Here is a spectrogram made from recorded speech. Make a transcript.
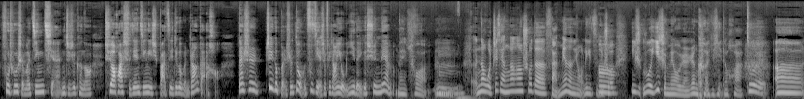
付出什么金钱，你只是可能需要花时间精力去把自己这个文章改好。但是这个本身对我们自己也是非常有益的一个训练嘛。没错，嗯，那我之前刚刚说的反面的那种例子，就说一直如果一直没有人认可你的话，对，呃，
